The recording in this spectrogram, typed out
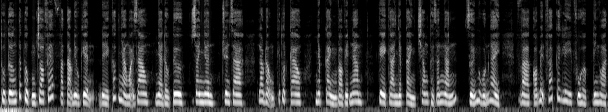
Thủ tướng tiếp tục cho phép và tạo điều kiện để các nhà ngoại giao, nhà đầu tư, doanh nhân, chuyên gia, lao động kỹ thuật cao nhập cảnh vào Việt Nam, kể cả nhập cảnh trong thời gian ngắn, dưới 14 ngày và có biện pháp cách ly phù hợp linh hoạt.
